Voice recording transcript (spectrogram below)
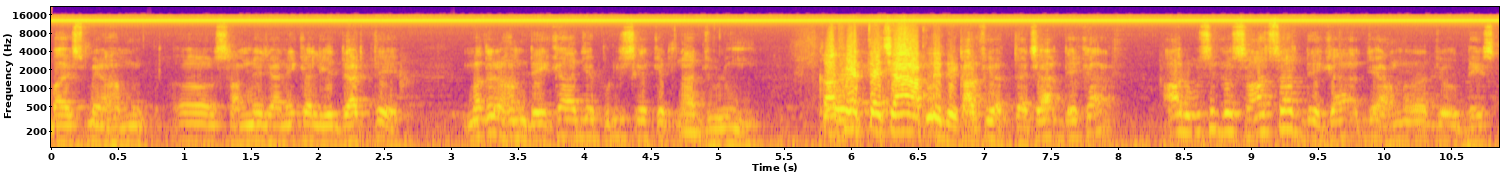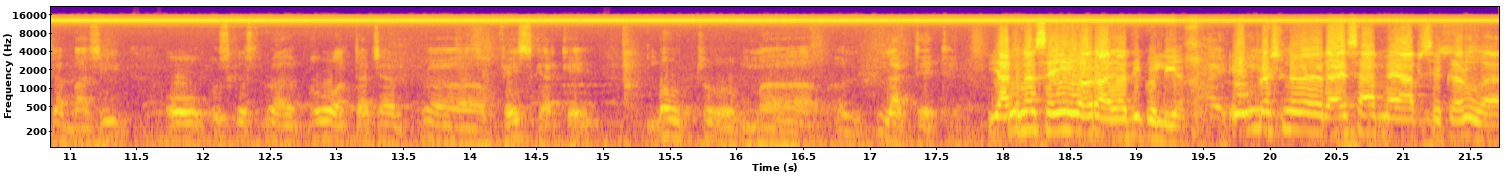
बाईस में हम आ, सामने जाने के लिए डरते। मगर हम देखा जो पुलिस का कितना जुलूम काफ़ी अत्याचार आपने देखा। काफ़ी अत्याचार देखा और उसी को साथ साथ देखा जो हमारा जो देश का बासी वो उसको वो अत्याचार फेस करके बहुत लड़ते थे। यातना सही और आज़ादी को लिया। एक प्रश्न राय साहब मैं आपसे करूँगा।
